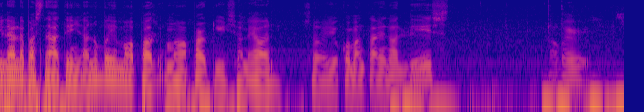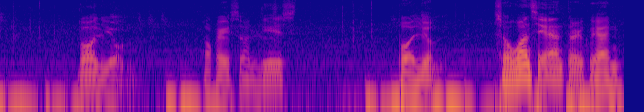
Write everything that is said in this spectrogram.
ilalabas natin, ano ba yung mga, par mga partition na yun. So, yung command tayo na list, okay, volume. Okay, so list, volume. So, once i-enter ko yan,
